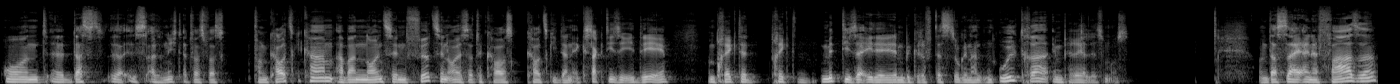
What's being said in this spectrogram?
Und äh, das äh, ist also nicht etwas, was von Kautsky kam, aber 1914 äußerte Kautsky dann exakt diese Idee und prägte, prägte mit dieser Idee den Begriff des sogenannten Ultra-Imperialismus. Und das sei eine Phase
